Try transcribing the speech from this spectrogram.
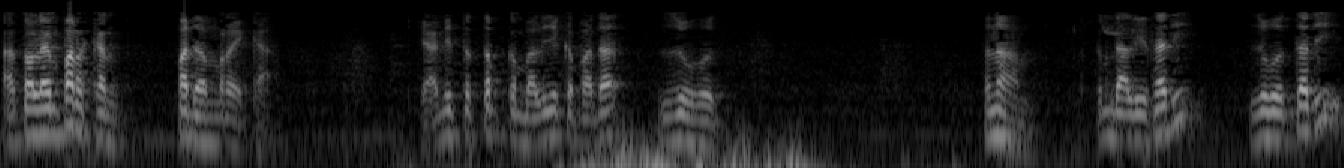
atau lemparkan pada mereka. Ya, ini tetap kembali kepada zuhud. Nah, kembali tadi, zuhud tadi,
